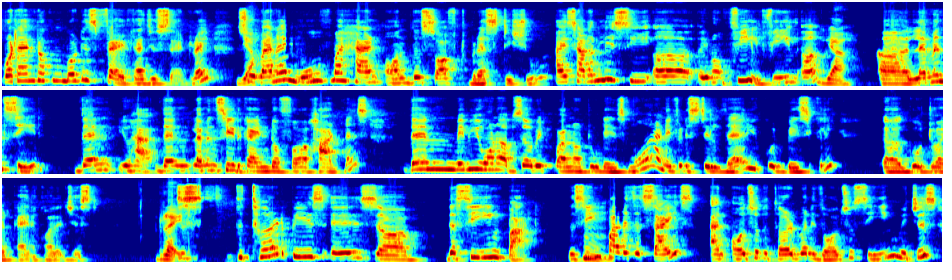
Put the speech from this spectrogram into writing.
what I'm talking about is felt, as you said, right? Yeah. So when I move my hand on the soft breast tissue, I suddenly see a, you know, feel, feel a Yeah. uh, lemon seed. Then you have then lemon seed kind of uh, hardness. Then maybe you want to observe it one or two days more, and if it is still there, you could basically uh, go to a gynecologist. Right. This- the third piece is uh, the seeing part. The seeing part is the size, and also the third one is also seeing, which is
